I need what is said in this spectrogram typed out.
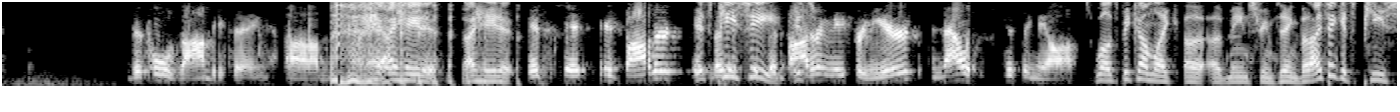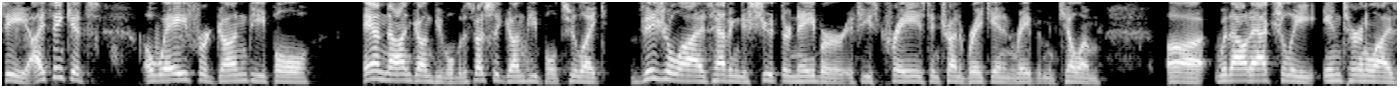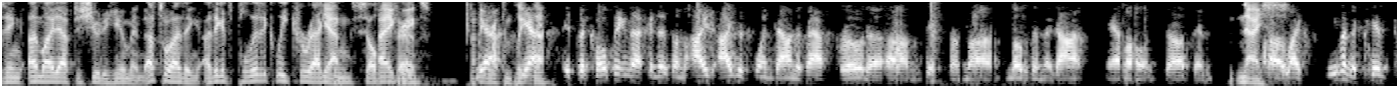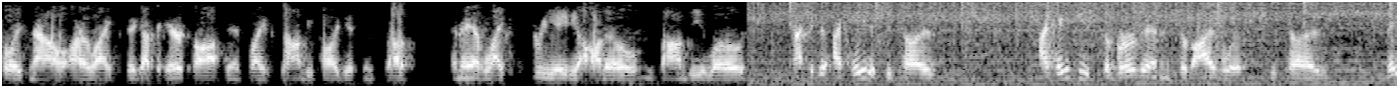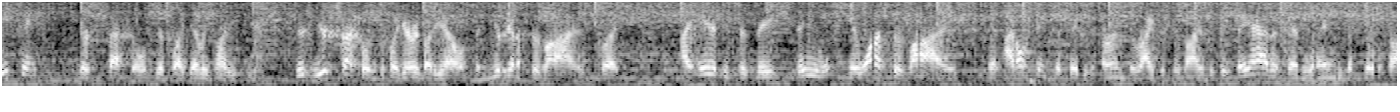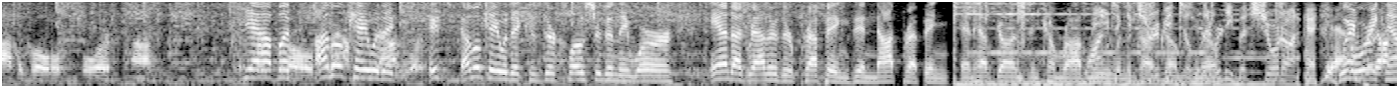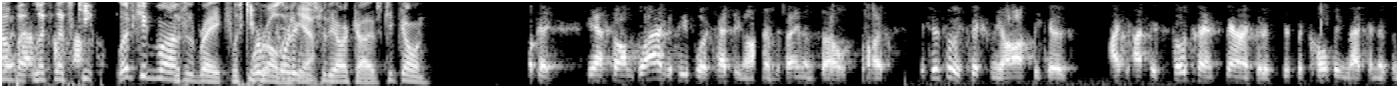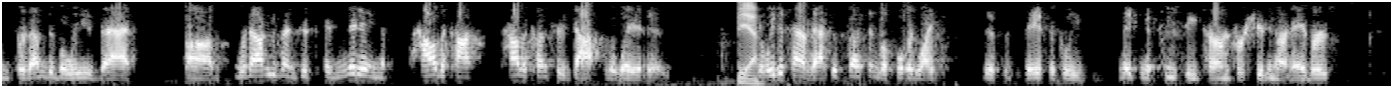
this whole zombie thing. Um, I, I hate it. I hate it. It's it it bothers. It's but PC. It's been bothering me for years, and now it's pissing me off. Well, it's become like a, a mainstream thing, but I think it's PC. I think it's a way for gun people and non-gun people, but especially gun people to like visualize having to shoot their neighbor if he's crazed and trying to break in and rape him and kill him uh, without actually internalizing, I might have to shoot a human. That's what I think. I think it's politically correcting Yeah, self I agree. defense. I agree completely. Yeah, it's a coping mechanism. I I just went down to Bass Pro to um, get some uh, Mosin Nagant ammo and stuff, and Nice. uh, like even the kids' toys now are like they got the airsoft and it's like zombie targets and stuff, and they have like 380 auto zombie load. I, I hate it because I hate these suburban survivalists because they think they're special, just like everybody. You're special, just like everybody else, and you're gonna survive. But I hate it because they they they want to survive, but I don't think that they've earned the right to survive because they haven't been laying the philosophical or um, Yeah, but I'm okay with it. groundwork. It's I'm okay with it because they're closer than they were, and I'd rather they're prepping than not prepping and have guns and come rob me Want to when the time comes. to You know? Liberty, but short on. okay. Yeah. We're So in we're- break now, but I'm- let, let's keep. Let's keep them on Let's- for the break. let's keep We're rolling, recording yeah. this for the archives. Keep going. Okay. Yeah, so I'm glad that people are catching on and defending themselves, but it just really ticks me off because I, I, it's so transparent that it's just a coping mechanism for them to believe that um, without even just admitting how the con- how the country got to the way it is. Yeah. Can we just have that discussion before like this is basically making a PC term for shooting our neighbors?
